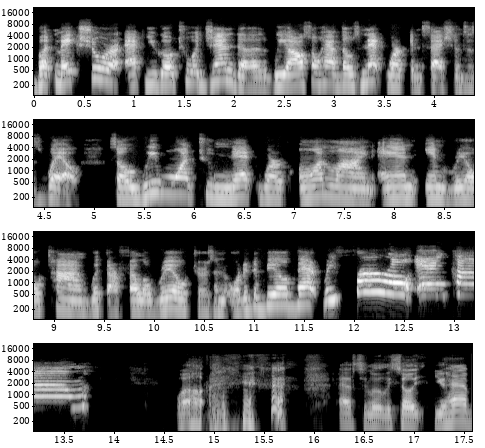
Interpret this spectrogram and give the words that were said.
But make sure after you go to agenda, we also have those networking sessions as well. So we want to network online and in real time with our fellow realtors in order to build that referral income. Well, absolutely. So you have,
